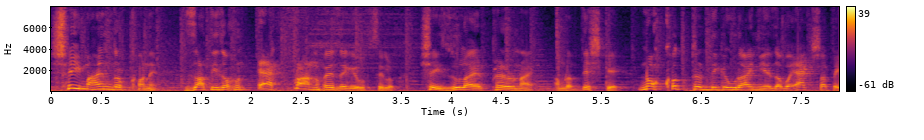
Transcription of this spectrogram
সেই মাহেন্দ্রক্ষণে জাতি যখন এক প্রাণ হয়ে জেগে উঠছিল, সেই জুলাইয়ের প্রেরণায় আমরা দেশকে নক্ষত্রের দিকে উড়ায় নিয়ে যাব একসাথে।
